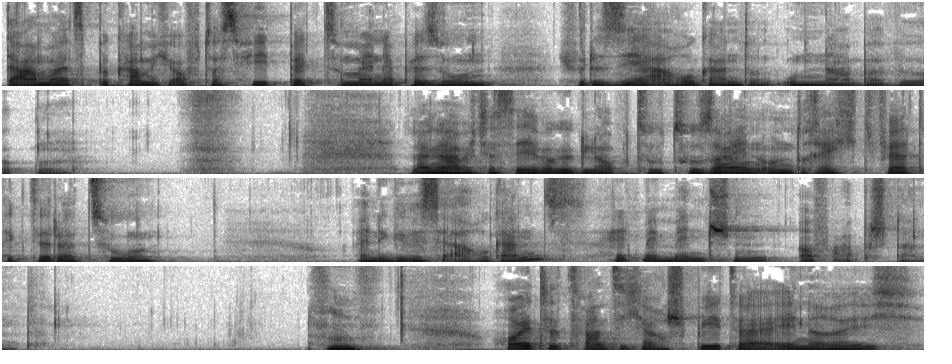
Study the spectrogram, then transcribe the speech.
Damals bekam ich oft das Feedback zu meiner Person, ich würde sehr arrogant und unnahbar wirken. Lange habe ich das selber geglaubt, so zu sein und rechtfertigte dazu, eine gewisse Arroganz hält mir Menschen auf Abstand. Hm. Heute, 20 Jahre später, erinnere ich,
